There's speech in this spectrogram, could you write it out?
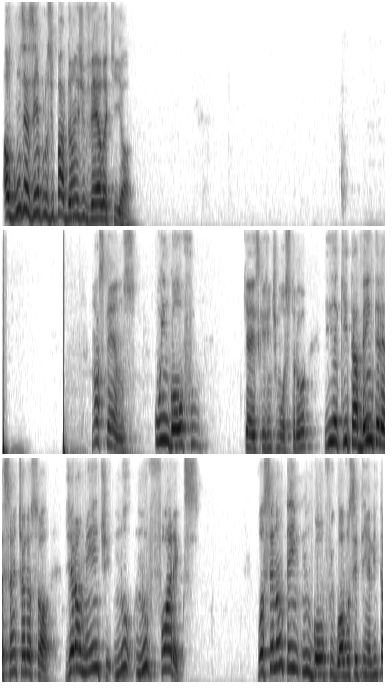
Alguns exemplos de padrões de vela aqui, ó. nós temos o engolfo, que é esse que a gente mostrou, e aqui está bem interessante, olha só. Geralmente, no, no Forex, você não tem engolfo igual você tem ali, está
